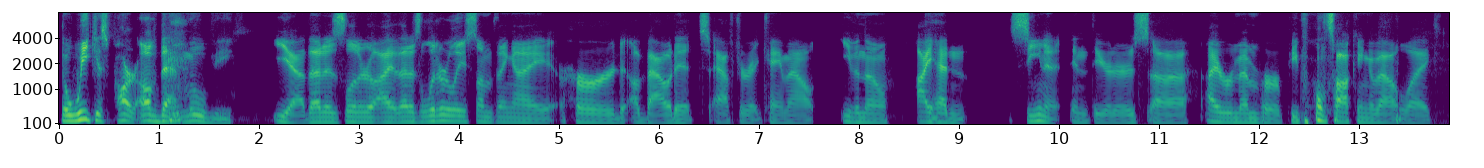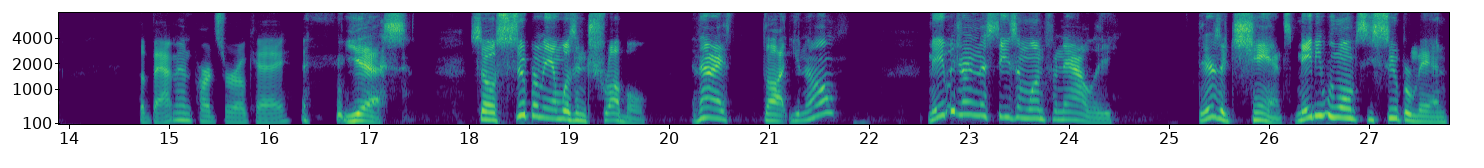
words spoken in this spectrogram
the weakest part of that movie. Yeah, that is literally I, that is literally something I heard about it after it came out, even though I hadn't seen it in theaters. Uh, I remember people talking about like the Batman parts are okay. yes. So Superman was in trouble. And then I thought, you know, maybe during the season one finale, there's a chance. Maybe we won't see Superman,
